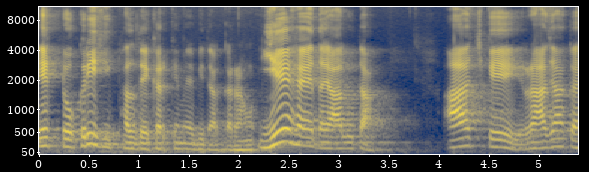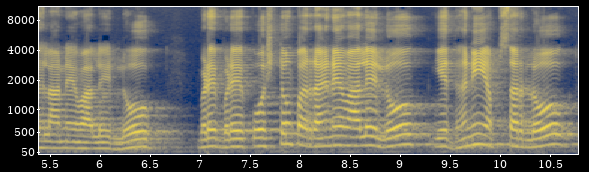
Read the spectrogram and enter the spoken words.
एक टोकरी ही फल दे करके मैं विदा कर रहा हूँ। ये है दयालुता। आज के राजा कहलाने वाले लोग बड़े बड़े पोस्टों पर रहने वाले लोग, ये धनी अफसर लोग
